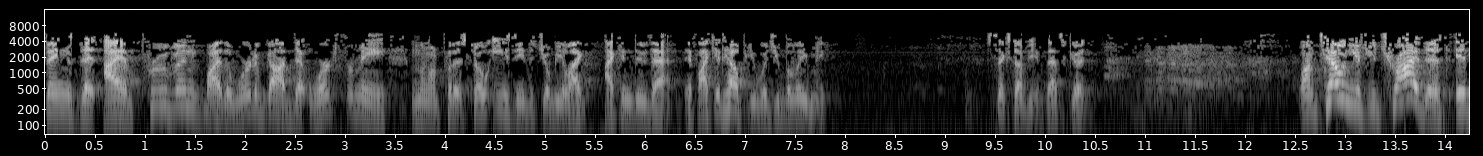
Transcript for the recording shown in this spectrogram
things that I have proven by the Word of God that worked for me, and I'm going to put it so easy that you'll be like, I can do that. If I could help you, would you believe me? Six of you. That's good. Well, I'm telling you, if you try this, it,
